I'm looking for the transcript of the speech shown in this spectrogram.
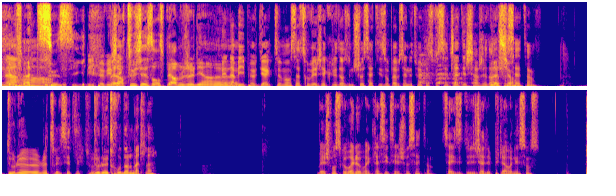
non, pas de souci. mais ils peuvent Mais alors, éjac- toucher son sperme, Julien. euh, mais non, mais ils peuvent directement, ça se trouve, éjaculer dans une chaussette. Ils ont pas besoin de nettoyer parce que c'est déjà déchargé dans Bien la sûr. chaussette. hein. D'où le, le truc, c'était tout. D'où le trou dans le matelas. Mais je pense que ouais, le vrai classique, c'est les chaussettes. hein. Ça existe déjà depuis la Renaissance.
